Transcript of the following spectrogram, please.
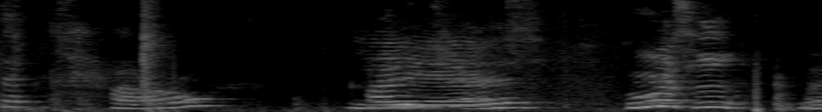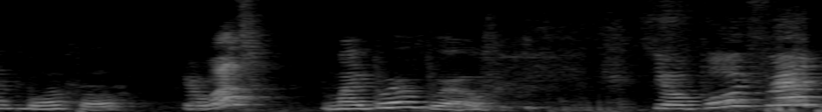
the cow? By any Yes. chance? Who is he? My bro. Your what? My bro bro. Your boyfriend?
